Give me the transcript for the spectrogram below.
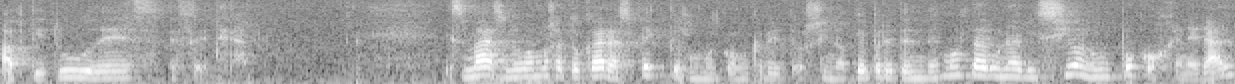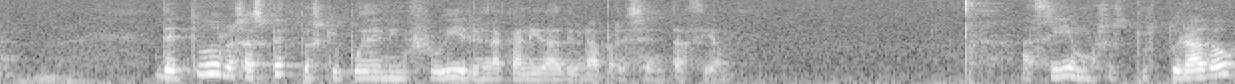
aptitudes, etc. Es más, no vamos a tocar aspectos muy concretos, sino que pretendemos dar una visión un poco general de todos los aspectos que pueden influir en la calidad de una presentación. Así hemos estructurado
